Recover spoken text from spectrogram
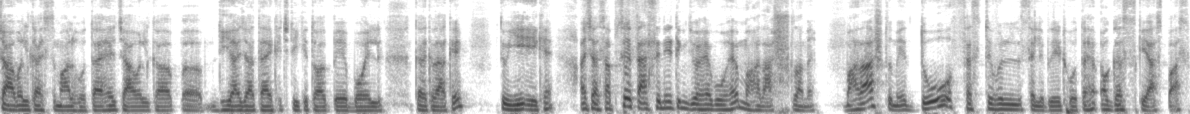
चावल का इस्तेमाल होता है, चावल का दिया जाता है खिचड़ी के तौर पे बॉईल कर, करा के। तो ये एक है। अच्छा सबसे फैसिनेटिंग जो है वो है महाराष्ट्र में। महाराष्ट्र में दो फेस्टिवल सेलिब्रेट होता है अगस्त के आसपास।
